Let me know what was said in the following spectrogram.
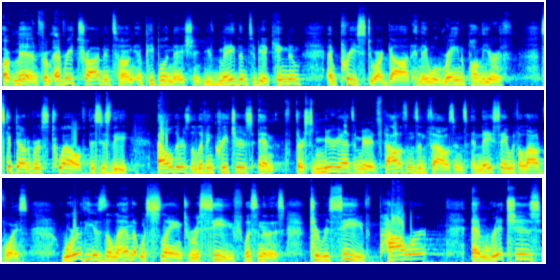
or men from every tribe and tongue and people and nation. You've made them to be a kingdom and priests to our God, and they will reign upon the earth. Skip down to verse 12. This is the elders, the living creatures, and there's myriads and myriads, thousands and thousands, and they say with a loud voice, Worthy is the Lamb that was slain to receive, listen to this, to receive power and riches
